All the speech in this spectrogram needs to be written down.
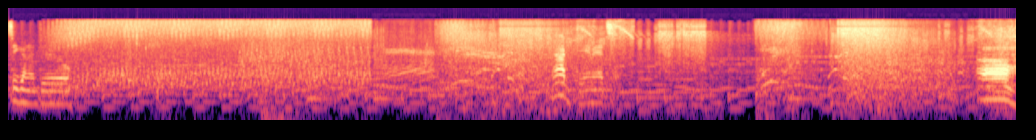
What's he gonna do? God damn it. Ugh.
